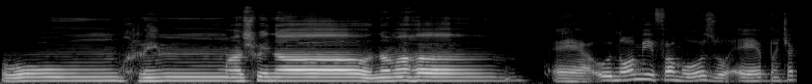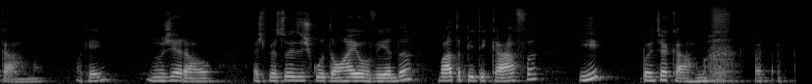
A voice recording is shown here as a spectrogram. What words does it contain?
Om Hrim Ashwina Namaha. É, o nome famoso é Panchakarma, ok? No geral, as pessoas escutam Ayurveda, Vata Pitta e Kapha e Panchakarma.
